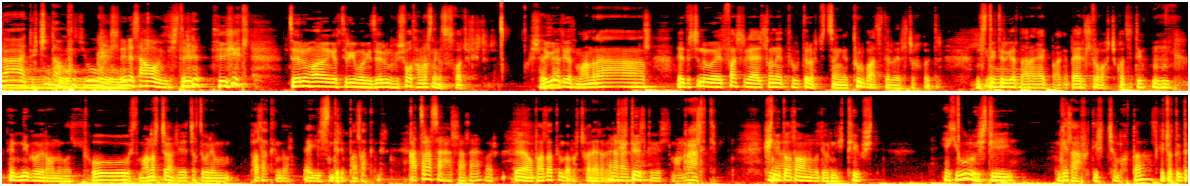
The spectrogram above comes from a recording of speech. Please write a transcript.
Яа 45 гэж юу вэ? Нэрээ саав юм биш тий. Тэгэл зарим маа ингээл цэргийн магийн нь шууд хамраас нэг сосгоож хэлж байна. Тэгэл тэгэл манраал. Тэгээд тэр чинь нөгөө элфашргийн ажиллагааны төв дээр очицсан ингээд түр бааз дээр барилж байгаа хгүй тэр. Нисдэг тэргээр дараа нь яг байрал руу очих байдаг. Тэнд нэг хоёр хоног бол хөөс манарч байгаа юм шиг яаж зүгээр юм палатканд ор. Яг илсэн дээр юм палаткан дээр. Газраасаа халаалаа. Хөр. Тэгээ палатканд орчихоор арайгаа. Арайгаа. Тэгэл тэгэл манраал гэв. Эхний 7 хоног бол ер нь итгээгүй шүү дээ. Яг юу руу ирсэн? Ингээл Африкт ирчих юм л гэж боддог.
